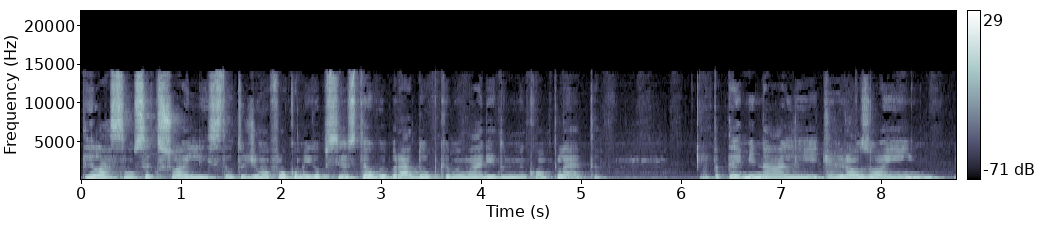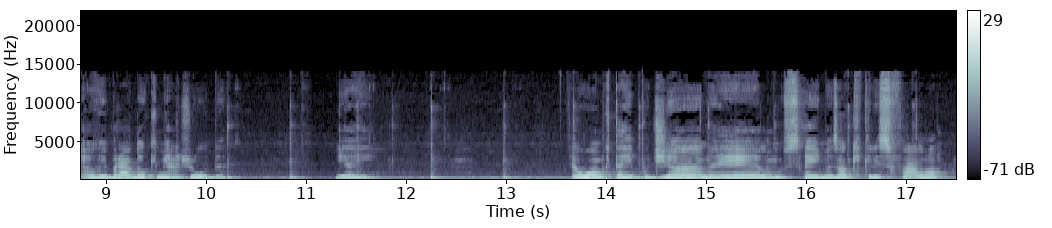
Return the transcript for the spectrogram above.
relação sexual ilícita. Outro dia uma falou comigo, eu preciso ter o vibrador porque o meu marido não me completa. É pra terminar ali, de virar o zoinho, é o vibrador que me ajuda. E aí? É o homem que tá repudiando, é ela, não sei, mas olha o que Cristo fala, ó.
